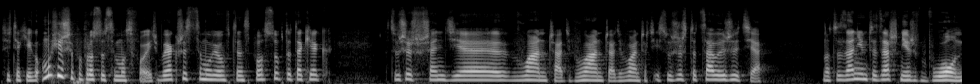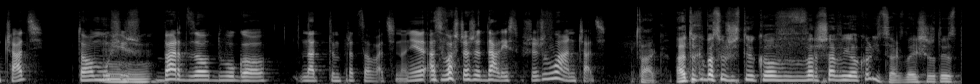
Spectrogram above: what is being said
coś takiego. Musisz się po prostu z tym oswoić, bo jak wszyscy mówią w ten sposób, to tak jak słyszysz wszędzie włączać, włączać, włączać i słyszysz to całe życie. No to zanim ty zaczniesz włączać, to musisz mm. bardzo długo nad tym pracować, no nie? A zwłaszcza, że dalej słyszysz włączać. Tak, ale to chyba słyszysz tylko w Warszawie i okolicach. Zdaje się, że to jest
